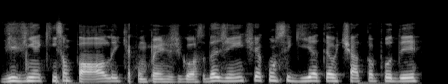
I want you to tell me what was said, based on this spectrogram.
vivia aqui em São Paulo e que acompanha a gente gosta da gente, ia conseguir até o teatro para poder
